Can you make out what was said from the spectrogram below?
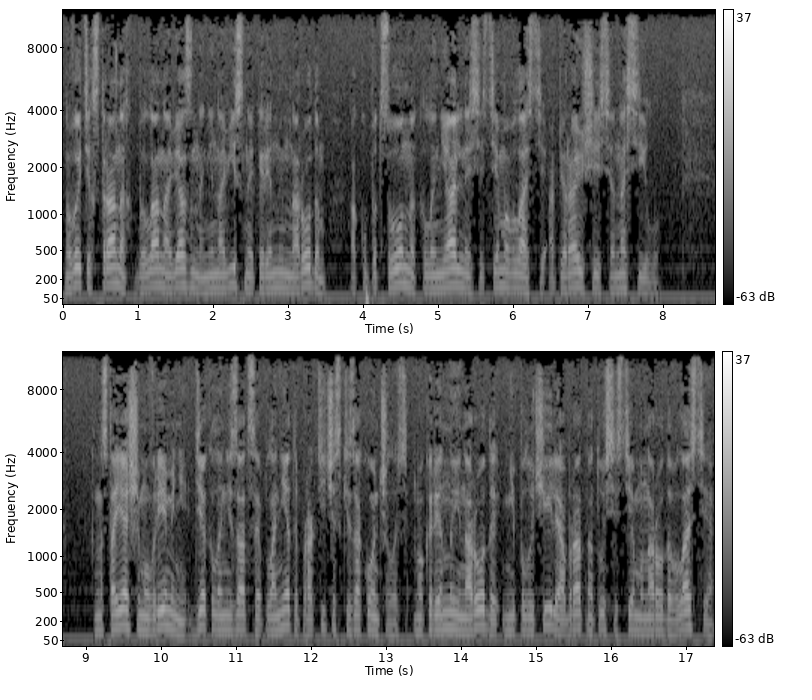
Но в этих странах была навязана ненавистная коренным народам оккупационно-колониальная система власти, опирающаяся на силу. К настоящему времени деколонизация планеты практически закончилась, но коренные народы не получили обратно ту систему народовластия,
